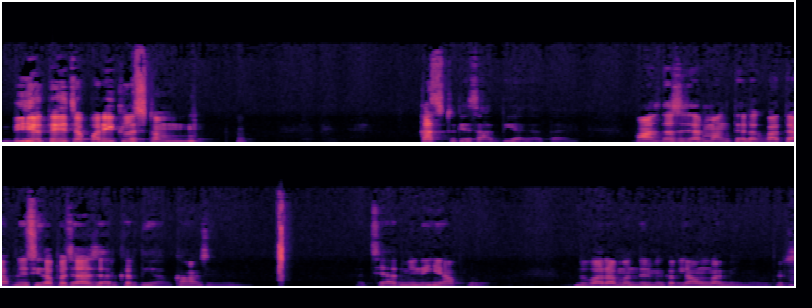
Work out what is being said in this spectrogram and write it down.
दिए थे च परिक्लिष्टम कष्ट के साथ दिया जाता है। पाँच दस हज़ार मांगते, अलग बात है, आपने सीधा पचास हज़ार कर दिया कहाँ से? अच्छे आदमी नहीं है आप लोग। दोबारा मंदिर में कभी आऊँगा नहीं मैं उधर।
